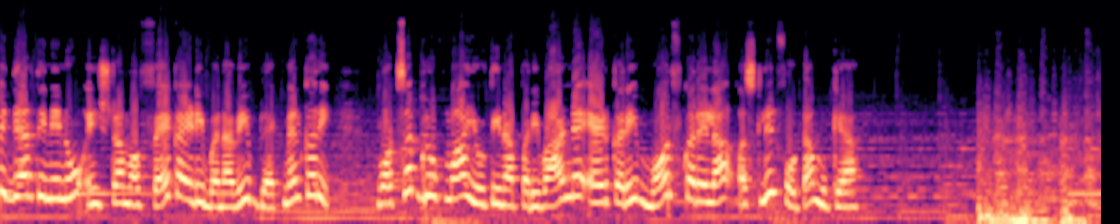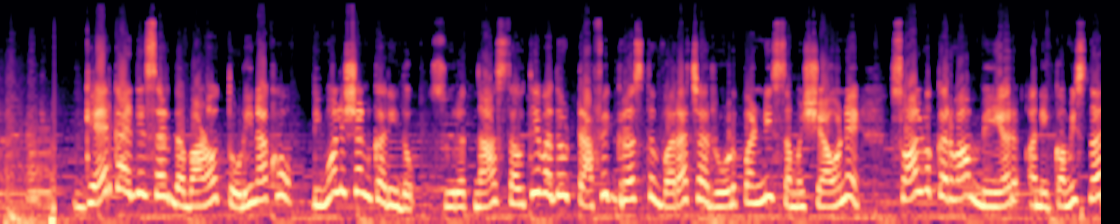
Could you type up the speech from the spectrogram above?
વિદ્યાર્થિનીનું ઇન્સ્ટામાં ફેક આઈડી બનાવી બ્લેકમેલ કરી વોટ્સએપ ગ્રુપમાં યુવતીના પરિવારને એડ કરી મોર્ફ કરેલા અશ્લીલ ફોટા મૂક્યા. ગેરકાયદેસર દબાણો તોડી નાખો, ડિમોલિશન કરી દો. સુરતના સૌથી વધુ ટ્રાફિકગ્રસ્ત વરાછા રોડ પરની સમસ્યાઓને સોલ્વ કરવા મેયર અને કમિશનર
